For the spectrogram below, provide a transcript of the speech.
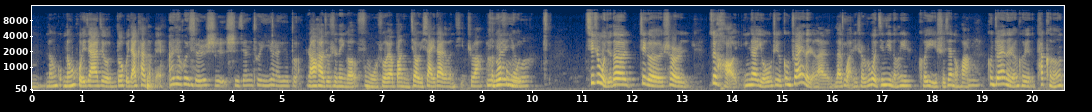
嗯，能能回家就多回家看看呗，而且会随着时时间的推移越来越短。然后还有就是那个父母说要帮你教育下一代的问题，是吧？很多父母，其实我觉得这个事儿最好应该由这个更专业的人来来管这事儿。如果经济能力可以实现的话，更专业的人可以，他可能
